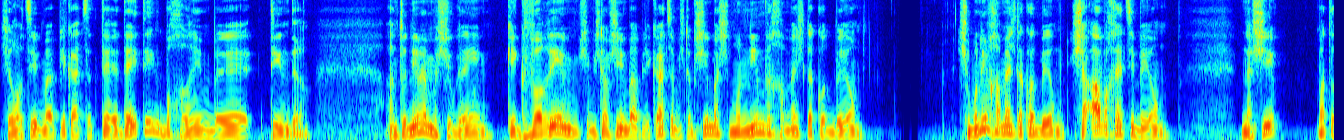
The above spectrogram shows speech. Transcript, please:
שרוצים באפליקציית אה, dating בוחרים בטינדר. הנתונים הם משוגעים, כי גברים שמשתמשים באפליקציה משתמשים בה 85 דקות ביום. 85 דקות ביום, שעה וחצי ביום. נשים, מה אתה,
